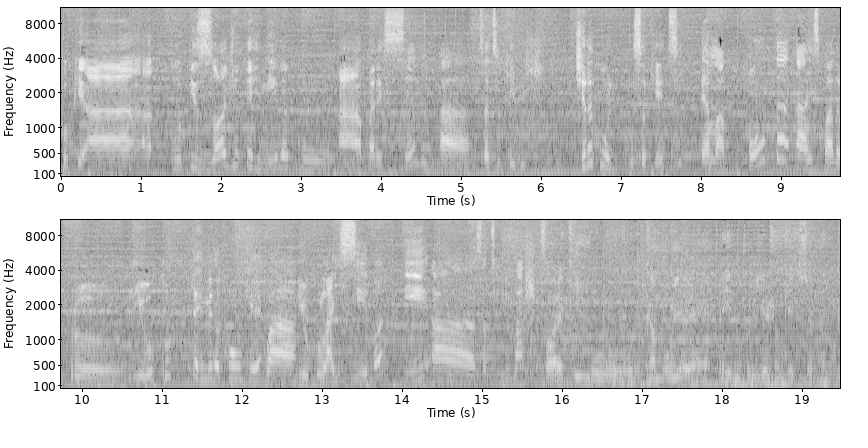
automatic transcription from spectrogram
Porque a, a- o episódio termina com a aparecendo a Satsuki vestida com o Soketsu, ela aponta a espada pro Ryuko, termina com o quê? Com a Ryuko lá em cima e a Satsuki embaixo. Fora que o Kamuya é preto e o Jonketsu é branco.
